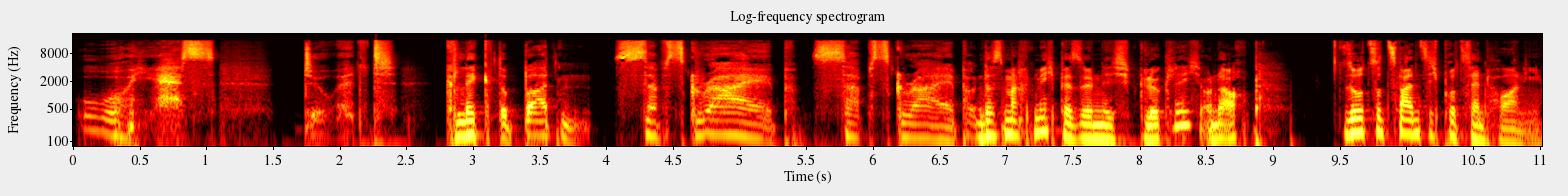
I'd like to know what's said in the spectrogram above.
Oh, yes. Do it. Click the button. Subscribe. Subscribe. Und das macht mich persönlich glücklich und auch so zu 20% horny.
